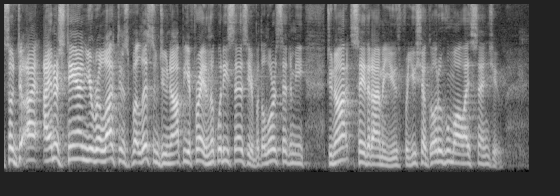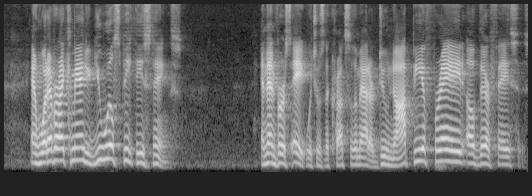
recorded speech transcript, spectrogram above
So I, I understand your reluctance, but listen, do not be afraid. And look what he says here. But the Lord said to me, Do not say that I'm a youth, for you shall go to whom all I send you. And whatever I command you, you will speak these things. And then verse 8, which was the crux of the matter do not be afraid of their faces.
